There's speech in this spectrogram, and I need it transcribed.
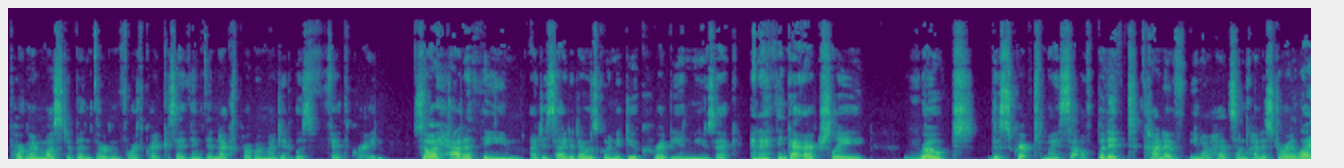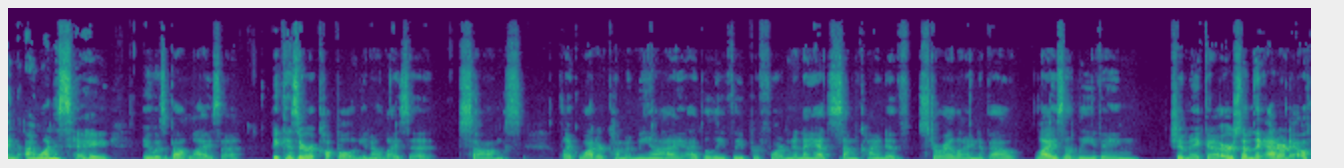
program must have been third and fourth grade because I think the next program I did was fifth grade. So I had a theme. I decided I was going to do Caribbean music, and I think I actually wrote the script myself, but it kind of, you know, had some kind of storyline. I want to say it was about Liza because there are a couple, you know, Liza songs like Water Come in Me Eye, I believe we performed, and I had some kind of storyline about Liza leaving Jamaica or something. I don't know.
